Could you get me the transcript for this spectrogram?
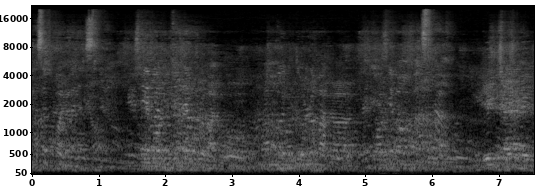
다섯 번 받았으며 세번 회장으로 받고 한번 돌로 받고 세번 파손하고 일자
